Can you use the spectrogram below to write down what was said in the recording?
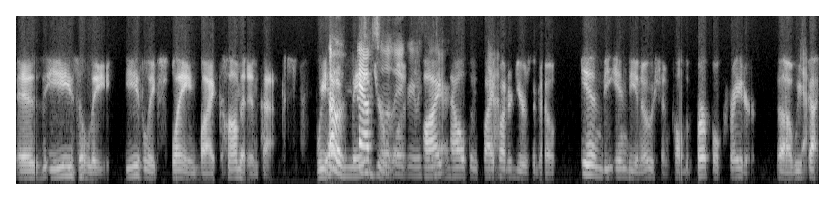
is easily easily explained by comet impacts. We had Oh, a major one agree with you there. 5,500 years ago in the Indian Ocean called the Burckle Crater. Uh, we've Yeah. got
